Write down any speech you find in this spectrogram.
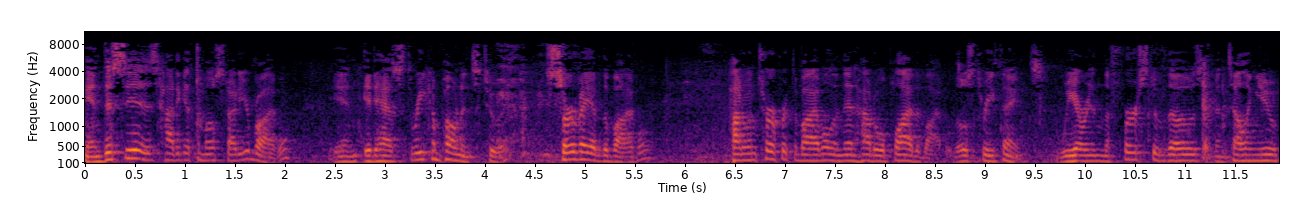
And this is how to get the most out of your Bible. And it has three components to it. Survey of the Bible, how to interpret the Bible, and then how to apply the Bible. Those three things. We are in the first of those. I've been telling you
